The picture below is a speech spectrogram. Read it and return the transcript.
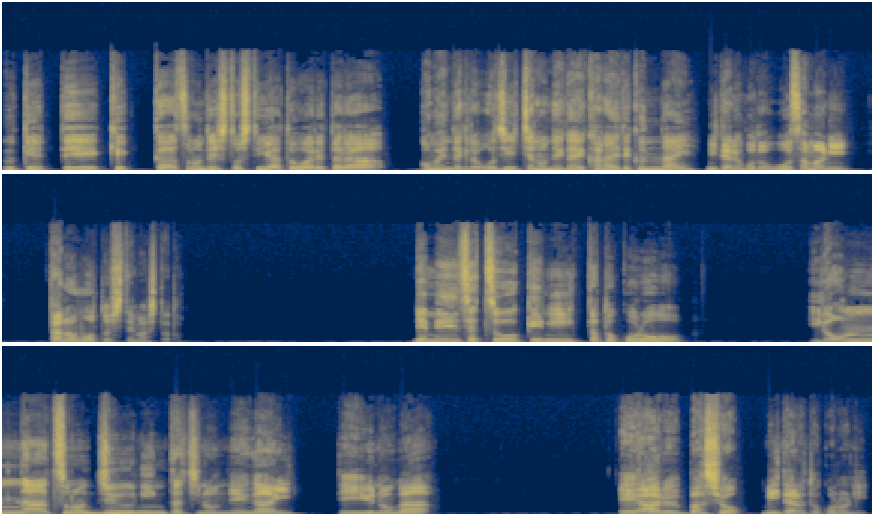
受けて、結果、その弟子として雇われたら、ごめんだけどおじいちゃんの願い叶えてくんない？みたいなことを王様に頼もうとしてましたと。で、面接を受けに行ったところ、いろんなその住人たちの願いっていうのが、えーある場所みたいなところに、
